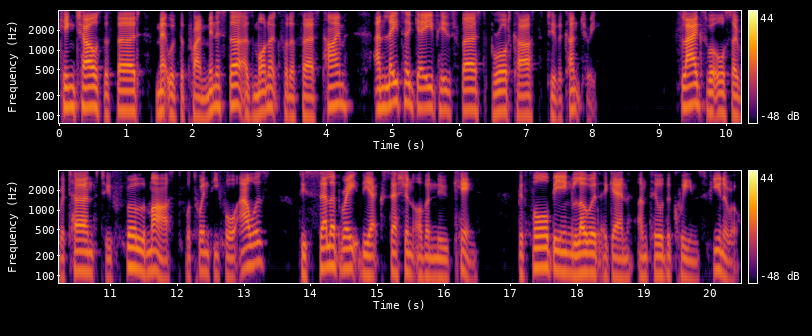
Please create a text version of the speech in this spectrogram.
King Charles III met with the Prime Minister as monarch for the first time and later gave his first broadcast to the country. Flags were also returned to full mast for 24 hours to celebrate the accession of a new king, before being lowered again until the Queen's funeral.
